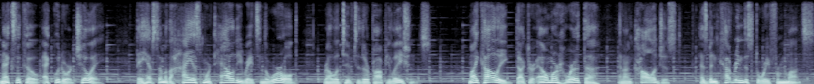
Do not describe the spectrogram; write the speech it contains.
Mexico, Ecuador, Chile, they have some of the highest mortality rates in the world relative to their populations. My colleague, Dr. Elmer Huerta, an oncologist, has been covering the story for months.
